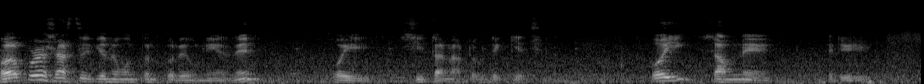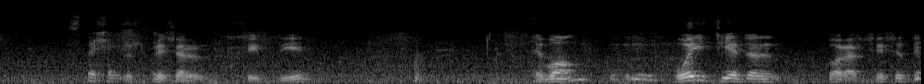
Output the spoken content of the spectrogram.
হরপ্রসাদ শাস্ত্রীকে নিমন্ত্রণ করে উনি এনে ওই সীতা নাটক দেখিয়েছিলেন। ওই সামনে এটি স্পেশাল স্পেশাল সিট দিয়ে এবং ওই থিয়েটার করার শেষেতে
